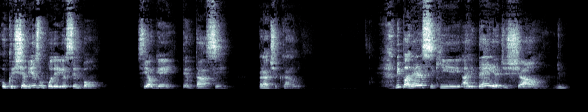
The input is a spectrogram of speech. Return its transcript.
O cristianismo poderia ser bom se alguém tentasse praticá-lo. Me parece que a ideia de Shaw, de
